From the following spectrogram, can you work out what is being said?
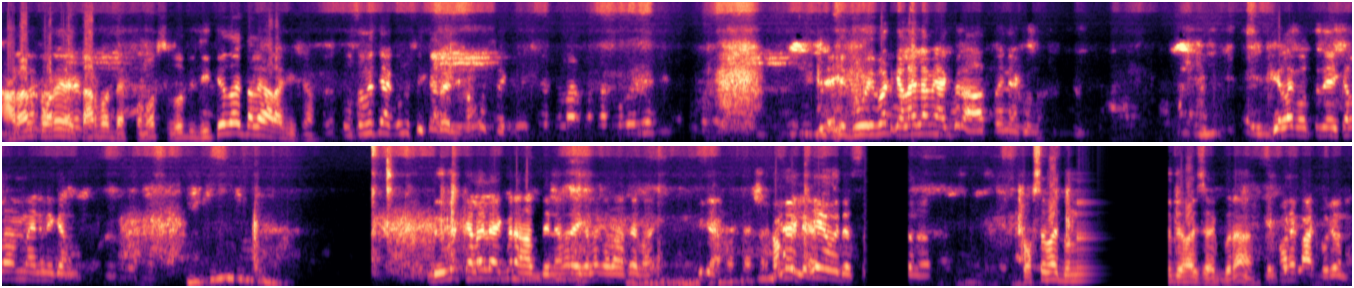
হারার পরে তারপর দেখো যদি জিতে যায় তাহলে আর এক হিসাব প্রথমে তো এখনও শিকার হয়নি? এই দুইবার খেলাইলাম একবার হাত পাইনি এখন। খেলা করতে যাই খেলা আমি মানিনি কেন? দুইবার খেলাইলে একবার হাত দিন আমার এই খেলা করা আছে ভাই। না। টসে ভাই দুর্নীতি হয়েছে একবার হ্যাঁ? এরপরে পাঠ করিও না।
